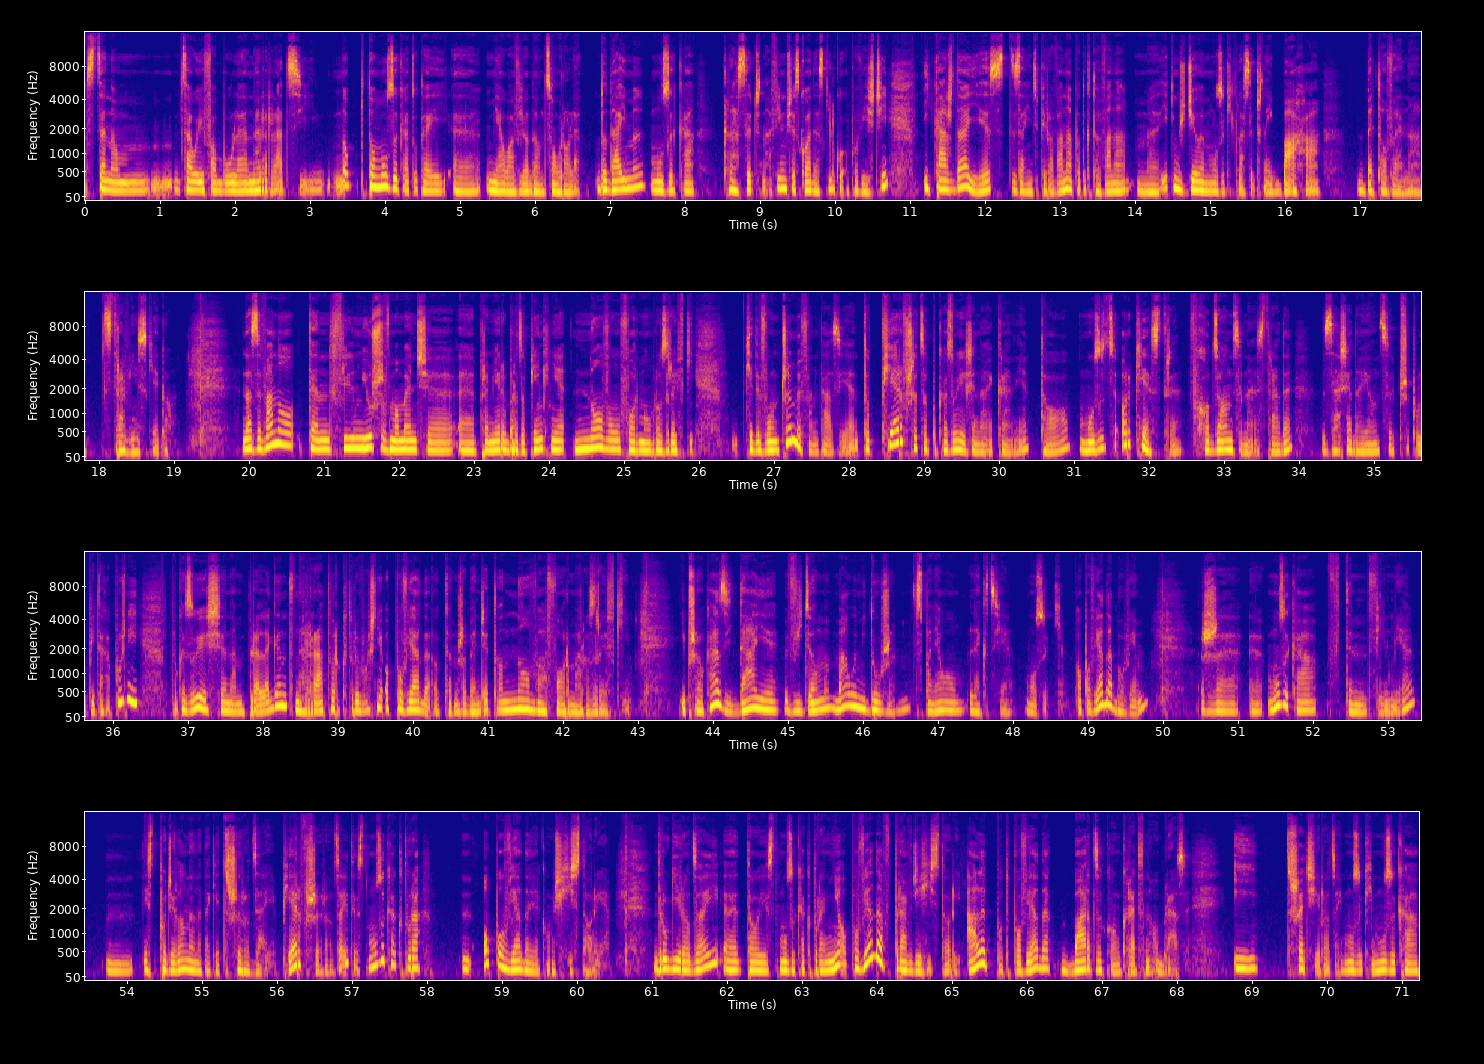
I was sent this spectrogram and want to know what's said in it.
scenom, całej fabule, narracji. No, to muzyka tutaj e, miała wiodącą rolę. Dodajmy muzyka klasyczna. Film się składa z kilku opowieści i każda jest zainspirowana, podyktowana jakimś dziełem muzyki klasycznej Bacha, Beethovena, Strawińskiego. Nazywano ten film już w momencie e, premiery bardzo pięknie nową formą rozrywki. Kiedy włączymy fantazję, to pierwsze, co pokazuje się na ekranie, to muzycy orkiestry wchodzący na estradę, zasiadający przy pulpitach, a później pokazuje się nam prelegent, narrator, który właśnie opowiada o tym, że będzie to nowa forma rozrywki. I przy okazji daje widzom, małym i dużym, wspaniałą lekcję muzyki. Opowiada bowiem, że e, muzyka w tym filmie mm, jest podzielona na takie trzy rodzaje. Pierwszy rodzaj to jest muzyka, która opowiada jakąś historię. Drugi rodzaj e, to jest muzyka, która nie opowiada wprawdzie historii, ale podpowiada bardzo konkretne obrazy. I trzeci rodzaj muzyki, muzyka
